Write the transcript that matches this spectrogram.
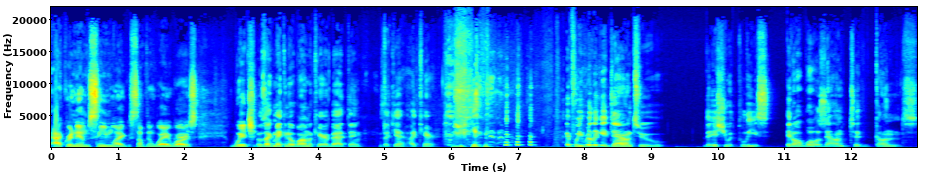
acronym seem like something way worse which It was like making Obamacare a bad thing. He's like, yeah, I care. if we really get down to the issue with police, it all boils down to guns.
